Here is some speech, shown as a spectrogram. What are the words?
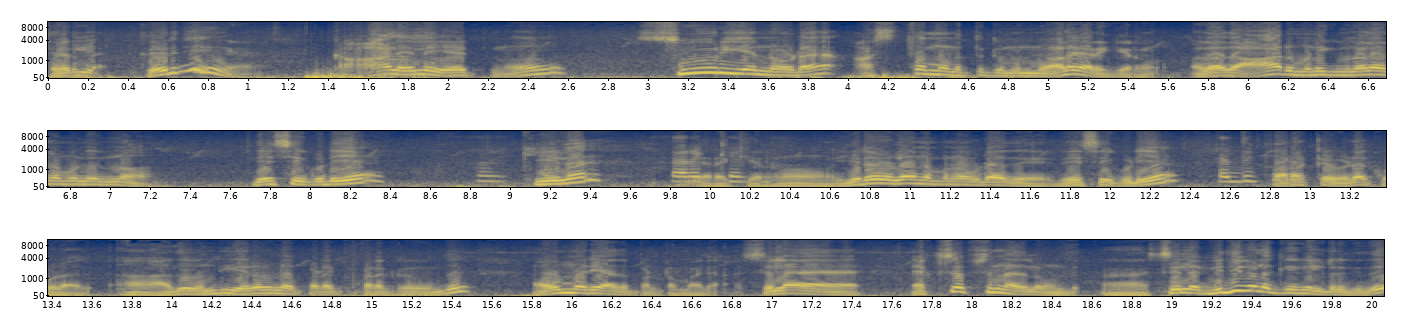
தெரில தெரிஞ்சுங்க காலையில் ஏற்றணும் சூரியனோட அஸ்தமனத்துக்கு முன்னால் இறக்கிடணும். அதாவது ஆறு மணிக்கு முன்னால் என்ன பண்ணிடணும்? தேசிய கொடியை கீழே இறக்கிடணும். இரவில் என்ன பண்ணக்கூடாது? தேசிய கொடியை பறக்க விடக்கூடாது. அது வந்து இரவில் பறக்க பறக்கிறது வந்து அவமரியாதை பண்ணுற மாதிரி தான். சில எக்ஸப்ஷன் அதில் உண்டு. சில விதிவிலக்குகள் இருக்குது.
